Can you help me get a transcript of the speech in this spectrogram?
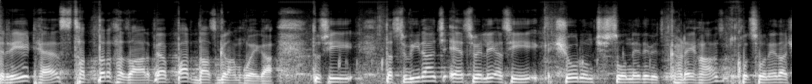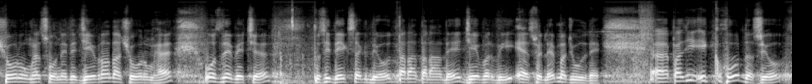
ਰੇਟ ਹੈ 77000 ਰੁਪਏ ਪਰ 10 ਗ੍ਰਾਮ ਹੋਏਗਾ। ਤੁਸੀਂ ਤਸਵੀਰਾਂ 'ਚ ਇਸ ਵੇਲੇ ਅਸੀਂ ਸ਼ੋਰੂਮ 'ਚ ਸੋਨੇ ਦੇ ਵਿੱਚ ਖੜੇ ਹਾਂ। ਖੁਦ ਸੋਨੇ ਦਾ ਸ਼ੋਰੂਮ ਹੈ, ਸੋਨੇ ਦੇ ਜੇਵਰਾਂ ਦਾ ਸ਼ੋਰੂਮ ਹੈ। ਉਸ ਦੇ ਵਿੱਚ ਤੁਸੀਂ ਦੇਖ ਸਕਦੇ ਹੋ ਤਰ੍ਹਾਂ ਤਰ੍ਹਾਂ ਦੇ ਜੇਵਰ ਵੀ ਇਸ ਵੇਲੇ ਮੌਜੂਦ ਨੇ। ਅਹ ਭਾਜੀ ਇੱਕ ਹੋਰ ਦੱਸਿਓ,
